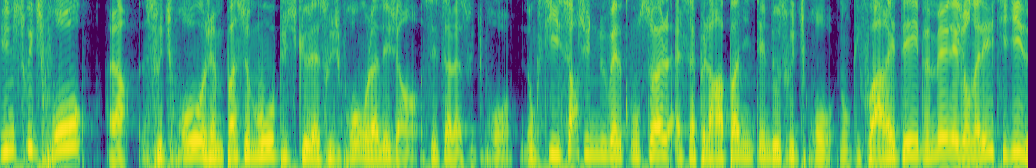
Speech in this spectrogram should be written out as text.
Une Switch Pro, alors, Switch Pro, j'aime pas ce mot puisque la Switch Pro, on l'a déjà. Hein. C'est ça la Switch Pro. Donc, s'ils sortent une nouvelle console, elle s'appellera pas Nintendo Switch Pro. Donc, il faut arrêter. Même les journalistes, ils disent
